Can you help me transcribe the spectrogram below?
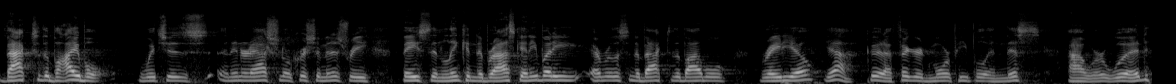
Back to the Bible, which is an international Christian ministry based in Lincoln, Nebraska. Anybody ever listen to Back to the Bible radio? Yeah, good. I figured more people in this hour would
